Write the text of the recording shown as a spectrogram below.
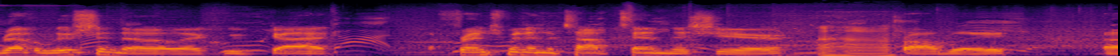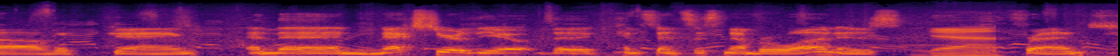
Revolution though. Like we've got a Frenchman in the top ten this year, Uh huh. probably uh, with Gang, and then next year the the consensus number one is Yeah. French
